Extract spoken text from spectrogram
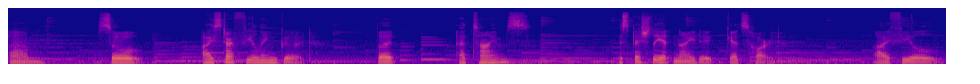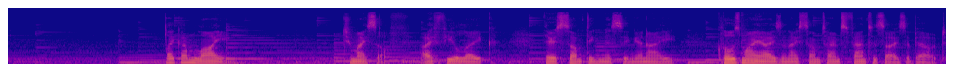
Um, so I start feeling good, but at times, especially at night, it gets hard. I feel like I'm lying to myself. I feel like there's something missing, and I close my eyes and I sometimes fantasize about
